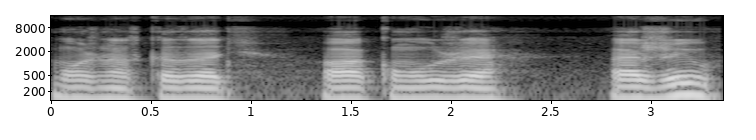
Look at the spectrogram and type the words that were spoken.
Можна сказати, акум вже ожив.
